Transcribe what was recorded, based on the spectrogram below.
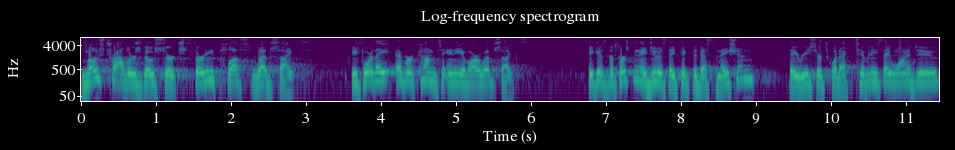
most travelers go search 30 plus websites before they ever come to any of our websites. Because the first thing they do is they pick the destination, they research what activities they want to do,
